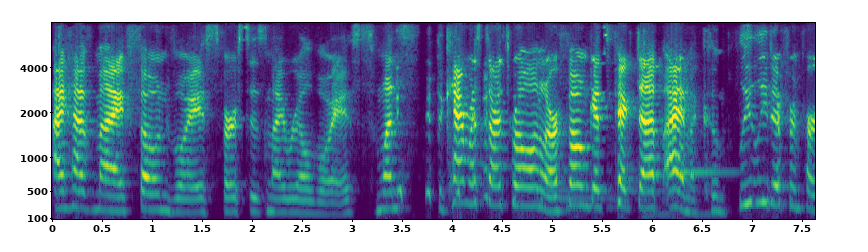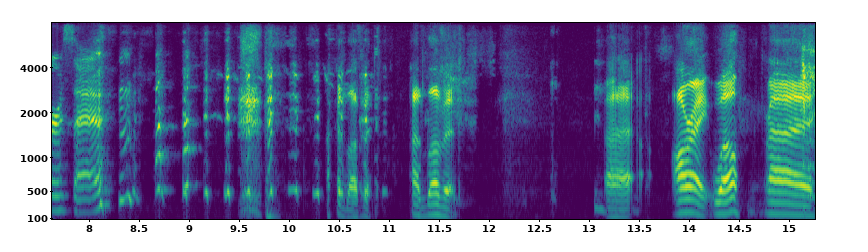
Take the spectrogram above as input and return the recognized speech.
I have my phone voice versus my real voice. Once the camera starts rolling or our phone gets picked up, I am a completely different person. I love it. I love it. Uh, all right. Well, uh,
